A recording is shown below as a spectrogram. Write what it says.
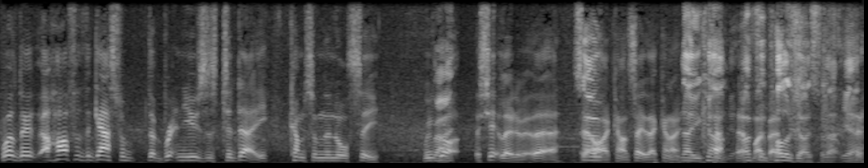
Well, the, uh, half of the gas for, that Britain uses today comes from the North Sea. We've Right. got a shitload of it there. So- oh, I can't say that, can I? No, you can't. I have to apologise for that. Yeah,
